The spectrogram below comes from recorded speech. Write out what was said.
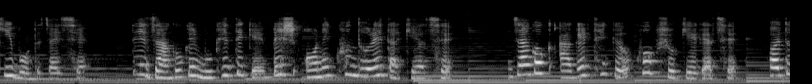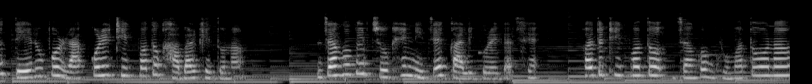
কি বলতে চাইছে। তে জাঙ্কুকের মুখের দিকে বেশ অনেকক্ষণ ধরেই তাকিয়ে আছে। জাঙ্কুক আগের থেকেও খুব শুকিয়ে গেছে। হয়তো তের উপর রাগ করে ঠিকমতো খাবার খেত না। জাঙ্কুকের চোখের নিচে কালি পড়ে গেছে। হয়তো ঠিকমতো জাঙ্কুক ঘুমাতোও না।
